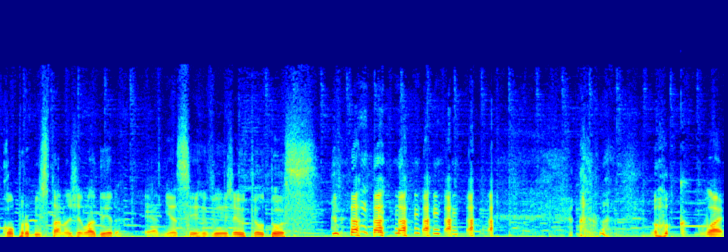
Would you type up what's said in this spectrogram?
compromisso está na geladeira. É a minha cerveja e o teu doce. Vai.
